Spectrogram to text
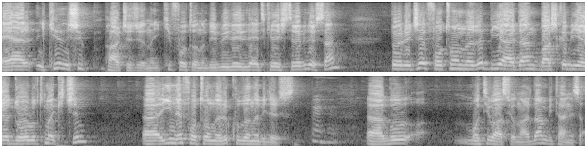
Eğer iki ışık parçacığını, iki fotonu birbirleriyle etkileştirebilirsen böylece fotonları bir yerden başka bir yere doğrultmak için e, yine fotonları kullanabilirsin. E, bu motivasyonlardan bir tanesi.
